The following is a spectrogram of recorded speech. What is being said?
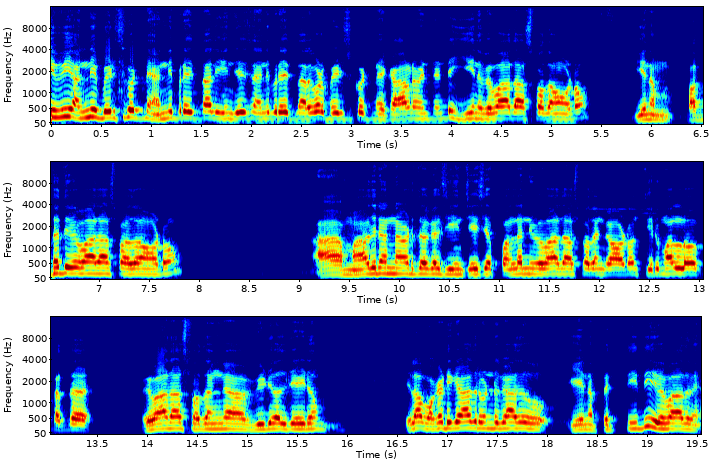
ఇవి అన్ని బెడిసికొట్టినాయి అన్ని ప్రయత్నాలు ఈయన చేసిన అన్ని ప్రయత్నాలు కూడా బెడిసికొట్టినాయి కారణం ఏంటంటే ఈయన వివాదాస్పదం అవడం ఈయన పద్ధతి వివాదాస్పదం అవడం ఆ మాదిరి అన్నవాడితో కలిసి ఈయన చేసే పనులన్నీ వివాదాస్పదం కావడం తిరుమలలో పెద్ద వివాదాస్పదంగా వీడియోలు చేయడం ఇలా ఒకటి కాదు రెండు కాదు ఈయన ప్రతిదీ వివాదమే.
